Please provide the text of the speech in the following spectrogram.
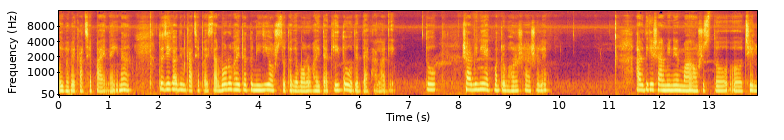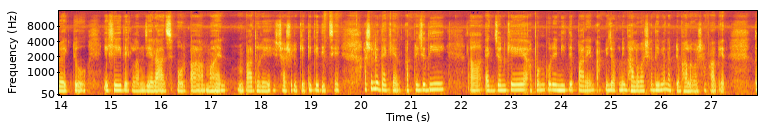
ওইভাবে কাছে পায় নাই, না? তো যে কদিন কাছে পাইছে। আর বড় ভাইটা তো নিজেই অসুস্থ থাকে। বড় ভাইটাকেই তো ওদের দেখা লাগে। তো শারমিনই একমাত্র ভরসা আসলে। আর এদিকে শারমিনের মা অসুস্থ ছিল একটু। এসেই দেখলাম যে রাজ ওর পা, মায়ের পা ধরে শাশুড়িকে টিপে দিচ্ছে। আসলে দেখেন, আপনি যদি একজনকে আপন করে নিতে পারেন, আপনি যখনই ভালোবাসা দিবেন, আপনি ভালোবাসা পাবেন। তো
